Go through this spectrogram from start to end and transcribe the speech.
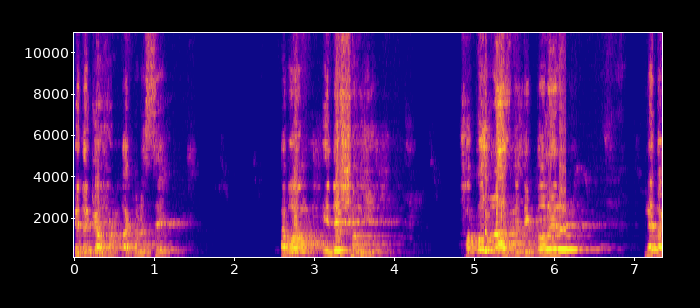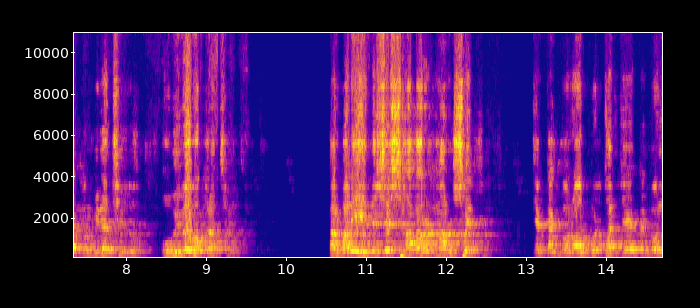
এদেরকে হত্যা করেছে। এবং এদের সঙ্গে সকল রাজনৈতিক দলের নেতা কর্মীরা ছিল, অভিভাবকরা ছিল। তার মানে এই দেশের সাধারণ মানুষের যে একটা গণ অভ্যুত্থান, যে একটা গণ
